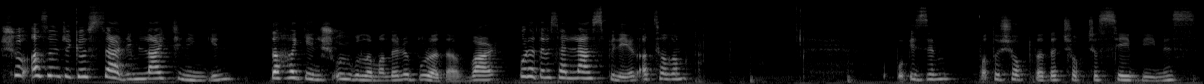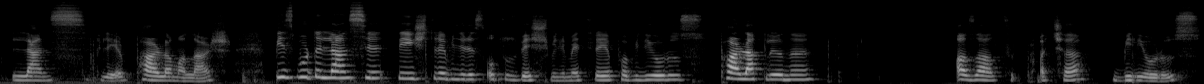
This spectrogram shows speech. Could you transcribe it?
şu az önce gösterdiğim Lightning'in daha geniş uygulamaları burada var. Burada mesela lens flare atalım. Bu bizim Photoshop'ta da çokça sevdiğimiz lens flare parlamalar. Biz burada lensi değiştirebiliriz. 35 mm yapabiliyoruz. Parlaklığını azaltıp açabiliyoruz.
